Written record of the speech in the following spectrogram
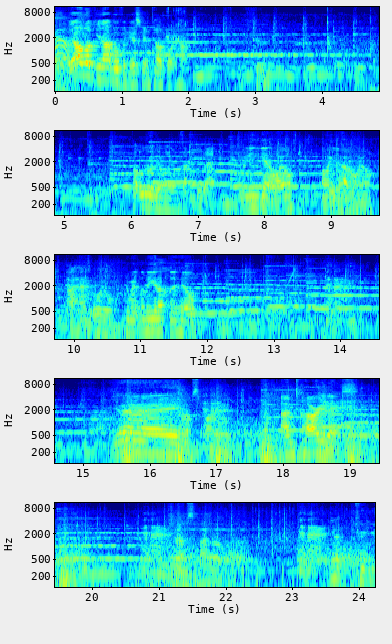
Ow. Oh look, you're not moving. You're just gonna teleport, huh? But we were the only ones that do that. Do we need to get oil? Oh, wait, you have oil. I has oil. Okay, wait, let me get up the hill. Yay! Shut up, Spyro. I'm TARDIS. Shut up, Spyro. You know, treat you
